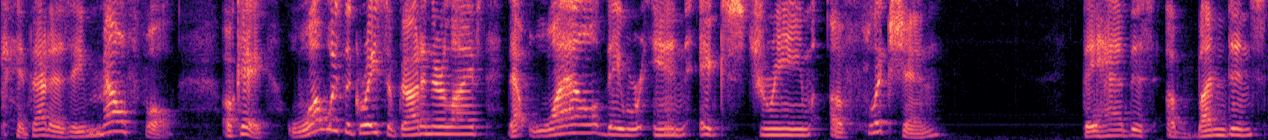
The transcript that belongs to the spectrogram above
That is a mouthful. Okay, what was the grace of God in their lives? That while they were in extreme affliction, they had this abundance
